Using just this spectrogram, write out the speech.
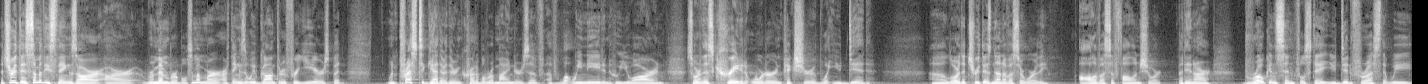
The truth is, some of these things are, are rememberable. Some of them are, are things that we've gone through for years, but when pressed together, they're incredible reminders of, of what we need and who you are and sort of this created order and picture of what you did. Uh, Lord, the truth is, none of us are worthy. All of us have fallen short. But in our broken, sinful state, you did for us that we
